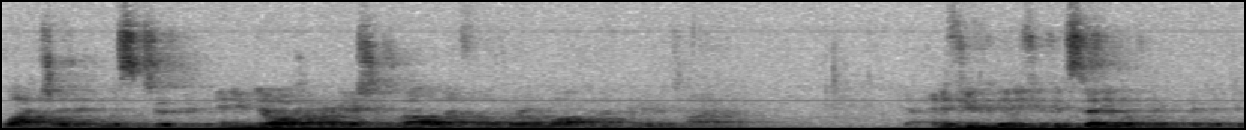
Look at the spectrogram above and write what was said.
watch it and listen to it, and you know a congregation well enough over a long enough period of time. Yeah. And if you and if you can study what they, they do.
